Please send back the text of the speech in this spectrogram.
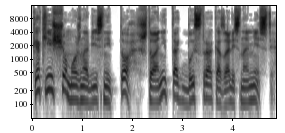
Как еще можно объяснить то, что они так быстро оказались на месте?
